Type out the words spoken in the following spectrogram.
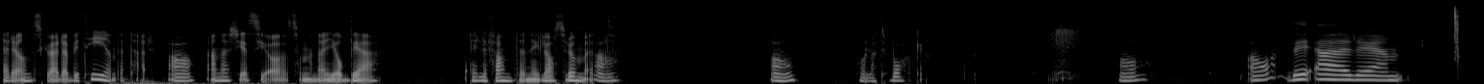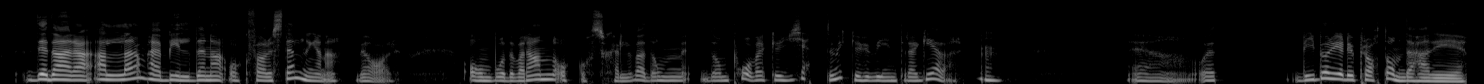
är det önskvärda beteendet här. ja, Annars ses jag som den där jobbiga elefanten i glasrummet. ja. Ja, hålla tillbaka. Ja, ja det är ehm, det där, alla de här bilderna och föreställningarna vi har om både varann och oss själva, de, de påverkar ju jättemycket hur vi interagerar. Mm. Eh, och ett, vi började ju prata om det här i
